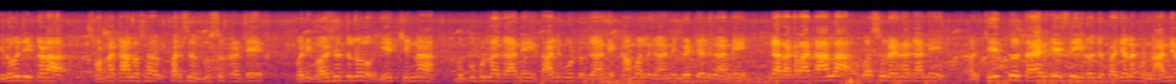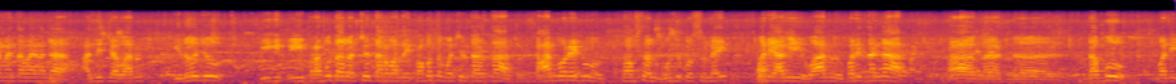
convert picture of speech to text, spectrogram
ఈరోజు ఇక్కడ స్వర్ణకారుల స- పరిస్థితి చూస్తుంటే మరి భవిష్యత్తులో ఏ చిన్న ముక్కుపుల్ల కానీ తాలిబొట్టు కానీ కమ్మలు కానీ మెట్టెలు కానీ ఇంకా రకరకాల వస్తువులైనా కానీ మరి చేతితో తయారు చేసి ఈరోజు ప్రజలకు నాణ్యమైనగా అందించేవారు. ఈరోజు ఈ ఈ ప్రభుత్వాలు వచ్చిన తర్వాత ఈ ప్రభుత్వం వచ్చిన తర్వాత కార్పొరేట్ సంస్థలు ముందుకొస్తున్నాయి. మరి అవి వారు విపరీతంగా డబ్బు మరి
